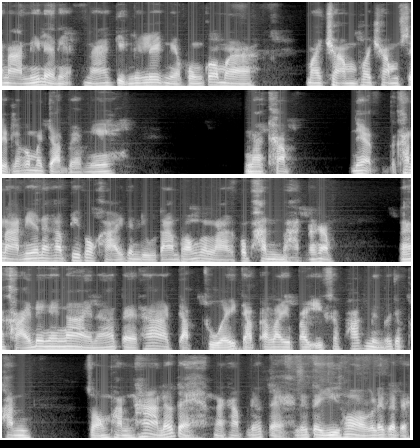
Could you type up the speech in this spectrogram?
ขนาดนี้แหละเนี่ยนะกิ่งเล็กๆเนี่ย ผมก็มามาชำพอชำเสร็จแล้วก็มาจัดแบบนี้นะครับ เนี่ยขนาดนี้นะครับ ที่เขาขายกันอยู่ตามท้องตลาดก็พันบาทนะครับนะขายได้ง่าย ๆ นะ แต่ถ้าจัดสวยจัดอะไรไปอีกสักพักหนึ่งก็จะพันสองพันห้าแล้วแต่นะครับ แล้วแต่แล้วแต่ยี่ห้อก็แล้วแต่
